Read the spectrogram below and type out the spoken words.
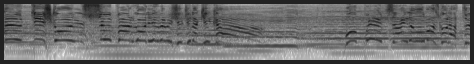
Müthiş gol! Süper gol 25. dakika! İnanılmaz gol attı.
